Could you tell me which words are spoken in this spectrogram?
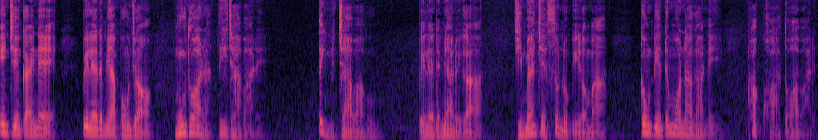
အင်ဂျင်ကင်နဲ့ပင်လယ်ဓမြဘုံကြောင့်မူးသွားတာသိကြပါတယ်တိတ်မကြပါဘူး ပင်လယ်ဓမြတွေကဂျီမန်းကျက်ဆွတ်လွတ်ပြီးတော့မှကုံတင်တမောနာကနေထွက်ခွာသွားပါတယ်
